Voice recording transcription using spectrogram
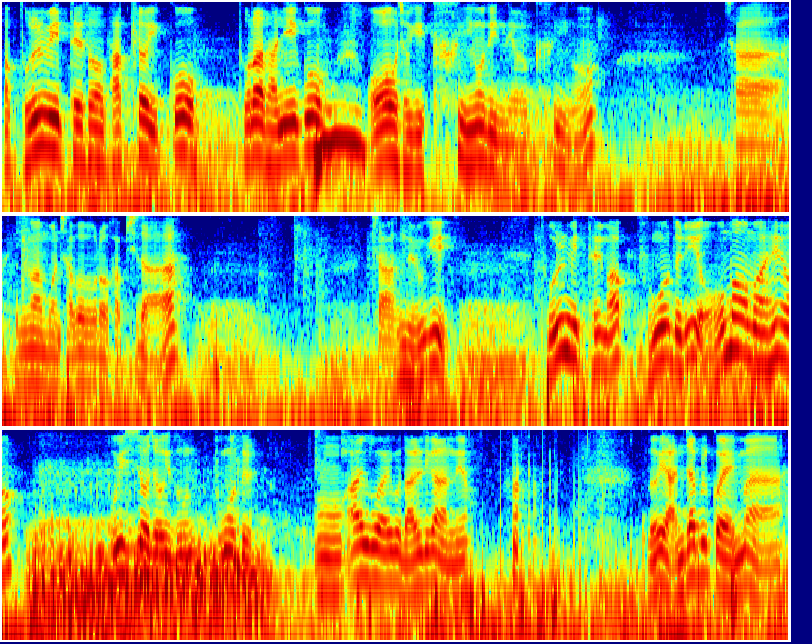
막 돌 밑에서 박혀 있고 돌아다니고 어 저기 큰 잉어도 있네요. 큰 잉어. 자, 잉어 한번 잡아보러 갑시다. 자, 근데 여기 돌 밑에 막 붕어들이 어마어마해요. 보이시죠? 저기 논, 붕어들. 어, 아이고 아이고 난리가 났네요. 너희 안 잡을 거야, 임마.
